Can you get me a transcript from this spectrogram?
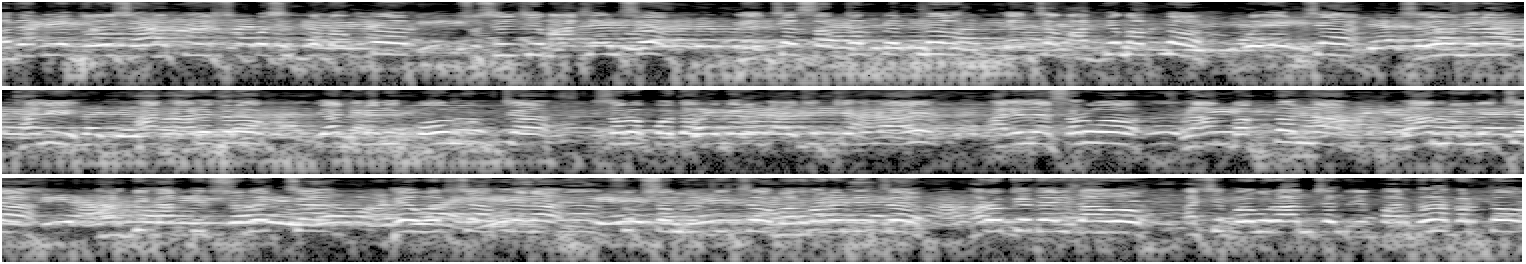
आदरणीय धुळे शहरातील सुप्रसिद्ध डॉक्टर सुशीलजी महाजन सर यांच्या संकल्पेतनं यांच्या माध्यमातनं व यांच्या संयोजनाखाली हा कार्यक्रम या ठिकाणी पवन ग्रुपच्या सर्व पदाधिकाऱ्यांनी आयोजित केलेला आहे. आलेल्या सर्व राम भक्तांना रामनवमीच्या हार्दिक हार्दिक शुभेच्छा. हे वर्ष आपल्याला सुख समृद्धीचं भरभराटीचं आरोग्यदायी जावं अशी प्रभू रामचंद्री प्रार्थना करतो.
